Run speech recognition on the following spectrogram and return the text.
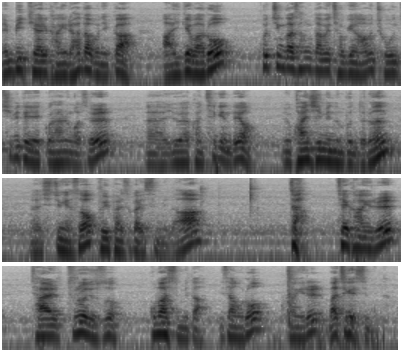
MBTI 강의를 하다 보니까 아 이게 바로 코칭과 상담에 적용하면 좋은 팁이 되겠구나 하는 것을 에, 요약한 책인데요. 관심 있는 분들은 에, 시중에서 구입할 수가 있습니다. 자, 제 강의를 잘 들어줘서 고맙습니다. 이상으로 강의를 마치겠습니다.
